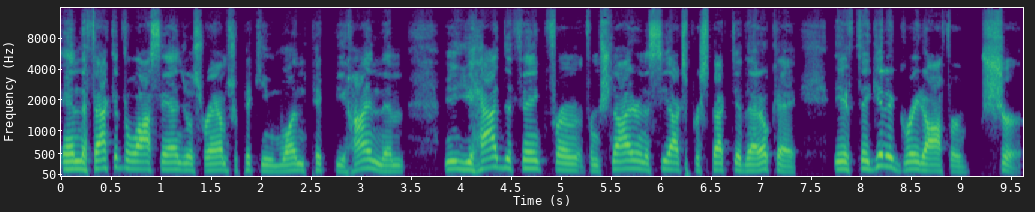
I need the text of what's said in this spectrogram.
And the fact that the Los Angeles Rams were picking one pick behind them, you, you had to think from, from Schneider and the Seahawks perspective that, okay, if they get a great offer, sure,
